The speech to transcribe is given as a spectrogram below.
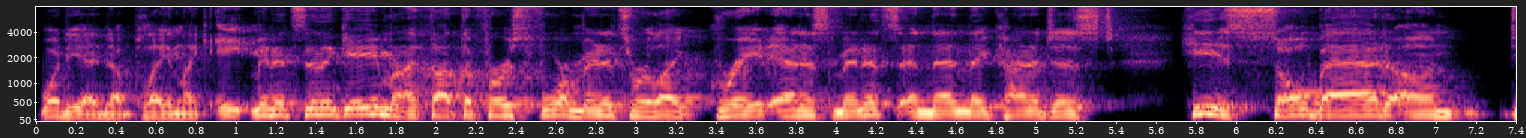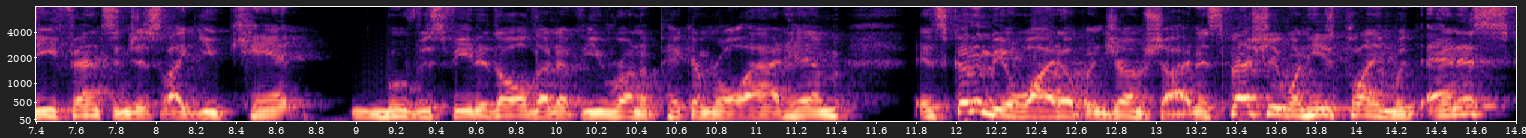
what he ended up playing like eight minutes in the game. And I thought the first four minutes were like great Enes minutes. And then they kind of just, he is so bad on defense and just like you can't move his feet at all that if you run a pick and roll at him, it's going to be a wide open jump shot. And especially when he's playing with Ennis,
